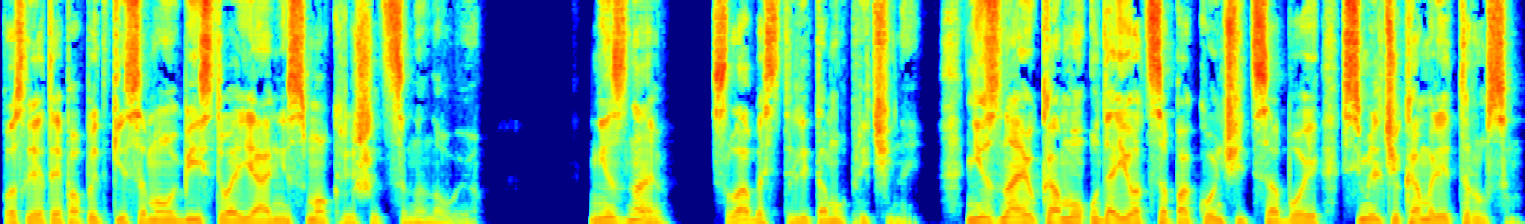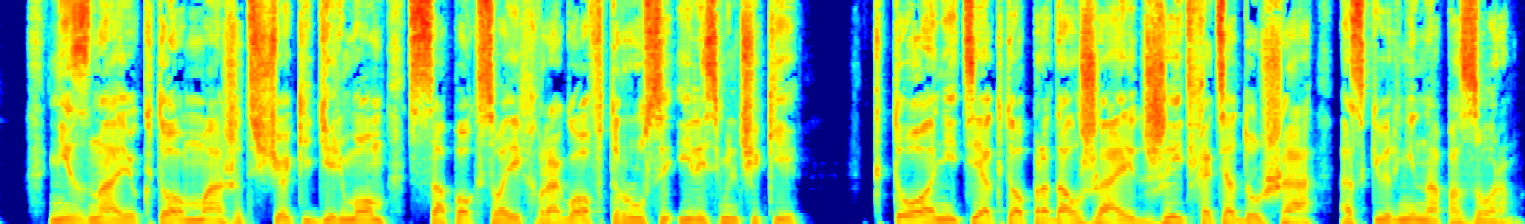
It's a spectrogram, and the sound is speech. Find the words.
После этой попытки самоубийства я не смог решиться на новую. Не знаю, слабость ли тому причиной. Не знаю, кому удается покончить с собой, смельчакам или трусом. Не знаю, кто мажет щеки дерьмом с сапог своих врагов, трусы или смельчаки. Кто они те, кто продолжает жить, хотя душа осквернена позором?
